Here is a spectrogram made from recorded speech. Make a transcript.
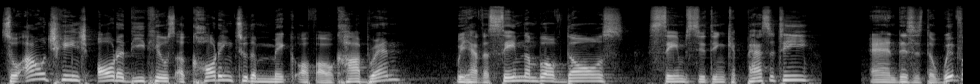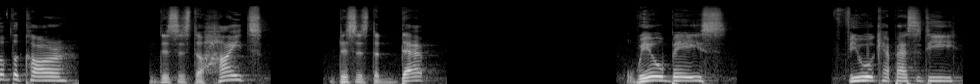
So I'll change all the details according to the make of our car brand. We have the same number of doors, same seating capacity, and this is the width of the car, this is the height, this is the depth, wheelbase, fuel capacity,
